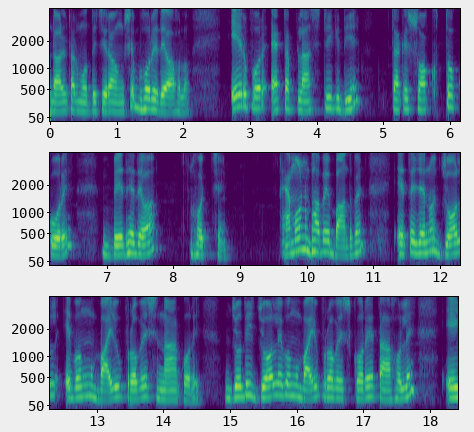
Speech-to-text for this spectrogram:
ডালটার মধ্যে চেরা অংশে ভরে দেওয়া হলো। এরপর একটা প্লাস্টিক দিয়ে তাকে শক্ত করে বেঁধে দেওয়া হচ্ছে। এমনভাবে বাঁধবেন, এতে যেন জল এবং বায়ু প্রবেশ না করে। যদি জল এবং বায়ু প্রবেশ করে, তাহলে এই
